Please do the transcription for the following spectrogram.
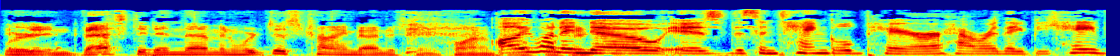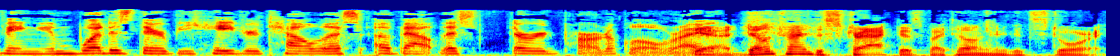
were invested in them, and we're just trying to understand quantum. all you want to know is this entangled pair. How are they behaving, and what does their behavior tell us about this third particle? Right. Yeah, don't try and distract us by telling a good story.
